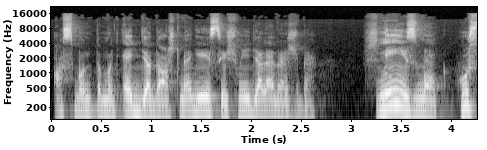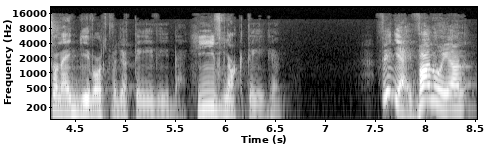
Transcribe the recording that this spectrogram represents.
azt mondtam, hogy egy adást megész, és még a levesbe. És nézd meg, 21 év ott vagy a tévébe. Hívnak téged. Figyelj, van olyan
